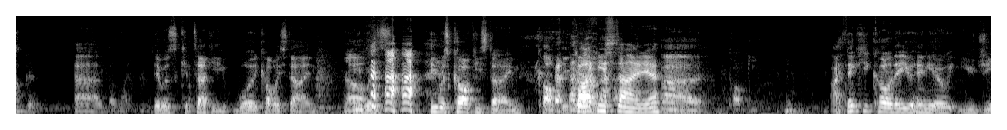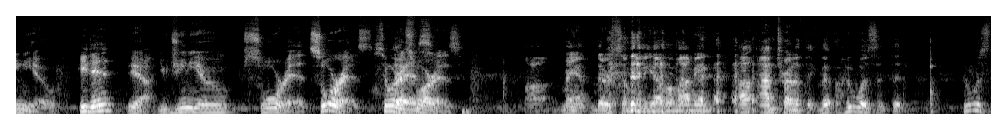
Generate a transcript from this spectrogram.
I'm good. uh, it was Kentucky. Willie Cauley Stein. Oh. He was he was Caulky Stein. Cocky. yeah. Cocky Stein, yeah. Uh, Cocky. I think he called Eugenio Eugenio. He did. Yeah, Eugenio Suarez. Suarez. Suarez. Not Suarez. Uh, man, there's so many of them. I mean, I, I'm trying to think. Who was it that? Who was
